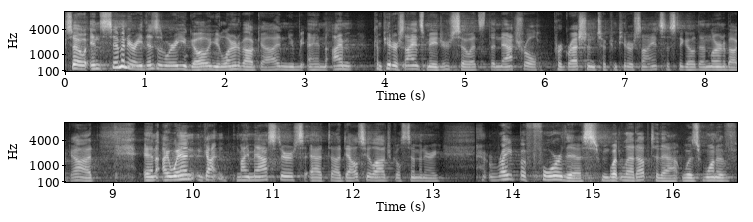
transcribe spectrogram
So in seminary, this is where you go, you learn about God, and, you, and I'm computer science major, so it's the natural progression to computer science is to go then learn about God. And I went and got my master's at uh, Dallas Theological Seminary. Right before this, what led up to that was one of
